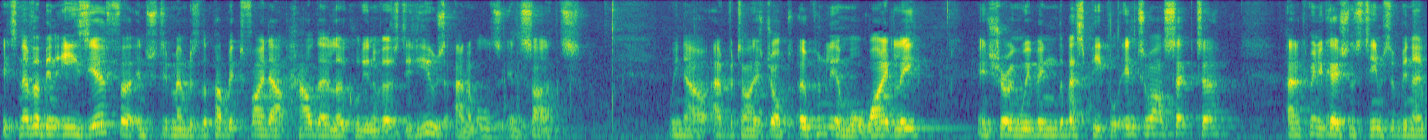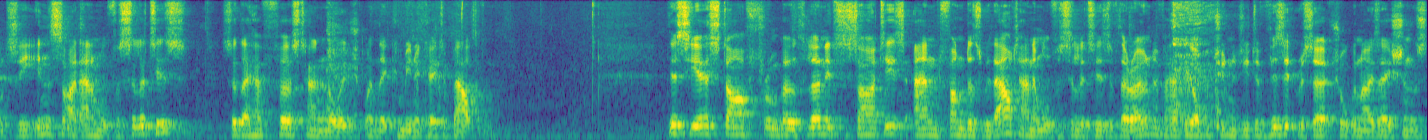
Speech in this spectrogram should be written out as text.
It's never been easier for interested members of the public to find out how their local universities use animals in science. We now advertise jobs openly and more widely, ensuring we bring the best people into our sector and communications teams have been able to see inside animal facilities so they have first-hand knowledge when they communicate about them. This year, staff from both learned societies and funders without animal facilities of their own have had the opportunity to visit research organisations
